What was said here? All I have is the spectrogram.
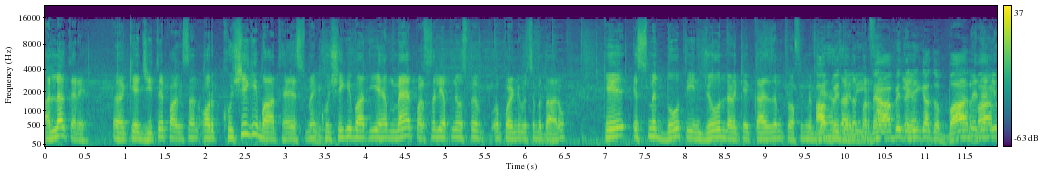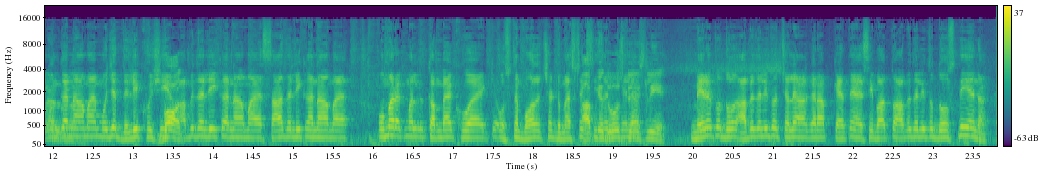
अल्लाह करे। कि जीते पाकिस्तान। और खुशी की बात है इसमें खुशी की बात यह है मैं पर्सनली अपने उस पर पॉइंट से बता रहा हूँ कि इसमें दो तीन जो लड़के काजम ट्रॉफी में बेहद आबिद ज़्यादा अली, मैं आबिद अली का तो बार- आबिद बार अली, उनका नाम आया मुझे दिली खुशी है। आबिद अली का नाम आया साद अली का नाम आया उमर अकमल का कम हुआ है कि उसने बहुत अच्छा डोमेस्टिक आपके सीज़न दोस्त खेला। इसलिए। मेरे तो दो आबिद अली तो चले अगर आप कहते हैं ऐसी बात तो आबिद अली तो दोस्त नहीं है ना?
